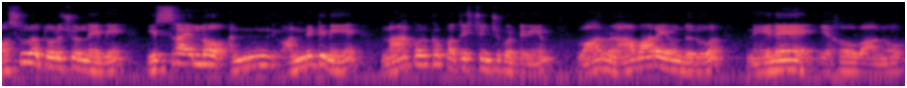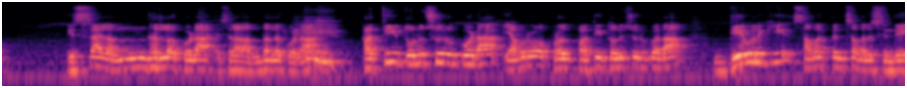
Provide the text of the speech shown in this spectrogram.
పశువుల తొలుచులనేమి ఇస్రాయెల్లో అన్ని అన్నిటినీ నా కొరకు ప్రతిష్ఠించుకుంటుని వారు నా వారై ఉందురు. నేనే యహోవాను. ఇస్రాయల్ అందరిలో కూడా ఇస్రాయల్ అందరిలో కూడా ప్రతి తొలుచూరు కూడా ఎవరో ప్ర- ప్రతి తొలుచూరు కూడా దేవునికి సమర్పించవలసిందే.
